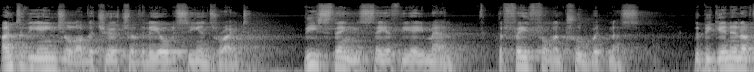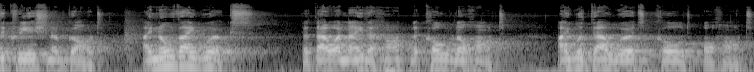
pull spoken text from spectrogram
Unto the angel of the church of the Laodiceans write, These things saith the Amen, the faithful and true witness, the beginning of the creation of God. I know thy works, that thou art neither hot, cold nor hot. I would thou wert cold or hot.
